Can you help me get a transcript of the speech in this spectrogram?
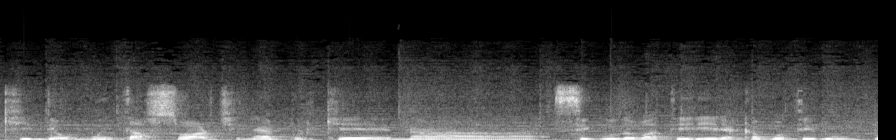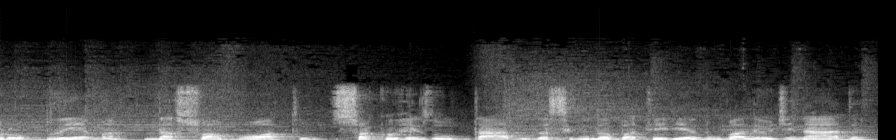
que deu muita sorte, né? Porque na segunda bateria ele acabou tendo um problema na sua moto, só que o resultado da segunda bateria não valeu de nada,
